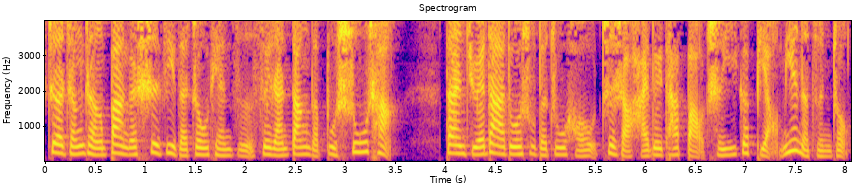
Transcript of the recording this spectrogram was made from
这整整半个世纪的周天子，虽然当的不舒畅，但绝大多数的诸侯至少还对他保持一个表面的尊重。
